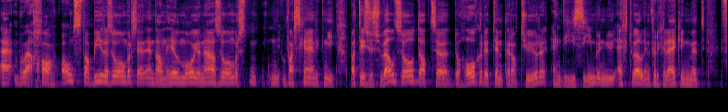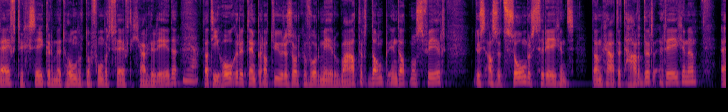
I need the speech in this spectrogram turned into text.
Uh, goh, onstabiele zomers en, en, dan heel mooie nazomers, waarschijnlijk niet. Maar het is dus wel zo dat uh, de hogere temperaturen, en die zien we nu echt wel in vergelijking met 50, zeker met 100 of 150 jaar geleden, ja. dat die hogere temperaturen zorgen voor meer waterdamp in de atmosfeer. Dus als het zomers regent, dan gaat het harder regenen, uh,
